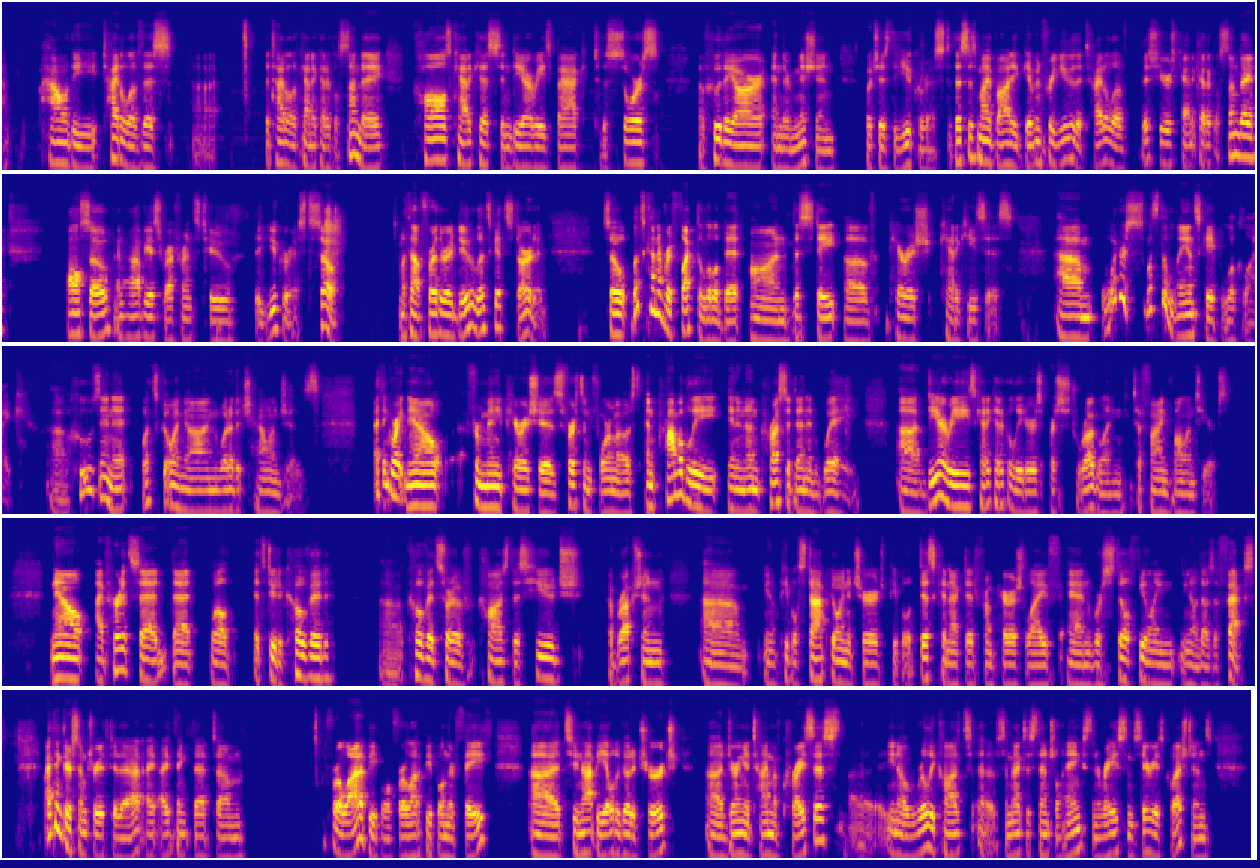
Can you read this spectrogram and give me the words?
how the title of this, uh, the title of Catechetical Sunday, calls catechists and DREs back to the source of who they are and their mission, which is the Eucharist. This is my body given for you, the title of this year's Catechetical Sunday. Also, an obvious reference to the Eucharist. So, without further ado, let's get started. So, let's kind of reflect a little bit on the state of parish catechesis um, what are what's the landscape look like? Uh, who's in it? What's going on? What are the challenges? I think right now, for many parishes, first and foremost, and probably in an unprecedented way, uh, DREs, catechetical leaders, are struggling to find volunteers. Now, I've heard it said that, well, it's due to COVID. Uh, COVID sort of caused this huge abruption. Um, you know people stopped going to church people disconnected from parish life and we're still feeling you know those effects. I think there's some truth to that. I, I think that um, for a lot of people for a lot of people in their faith uh, to not be able to go to church uh, during a time of crisis uh, you know really caused uh, some existential angst and raised some serious questions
